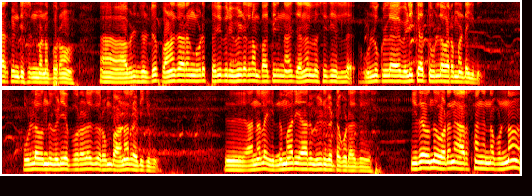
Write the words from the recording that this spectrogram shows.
ஏர் கண்டிஷன் பண்ண போகிறோம் அப்படின்னு சொல்லிட்டு பணக்காரங்க கூட பெரிய பெரிய வீடெல்லாம் பார்த்தீங்கன்னா ஜன்னல் வசதியே இல்லை. உள்ளுக்குள்ளே வெளிக்காற்று உள்ளே வர மாட்டேங்குது. உள்ளே வந்து வெளியே போகிற அளவுக்கு ரொம்ப அனல் அடிக்குது. அதனால் இந்த மாதிரி யாரும் வீடு கட்டக்கூடாது. இதை வந்து உடனே அரசாங்கம் என்ன பண்ணால்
